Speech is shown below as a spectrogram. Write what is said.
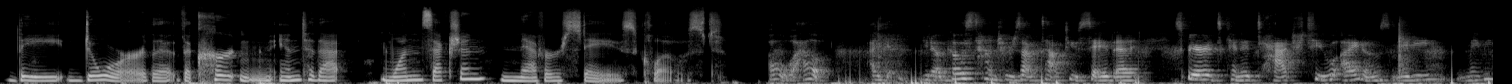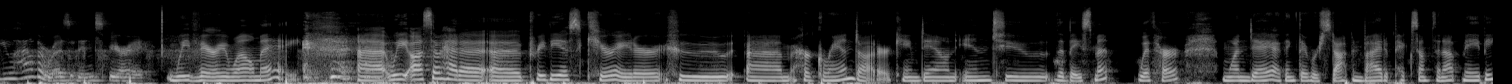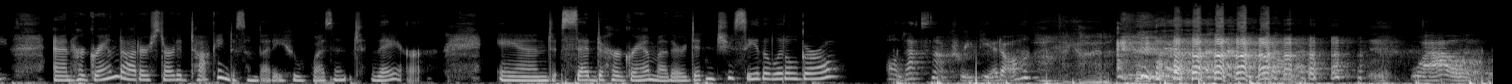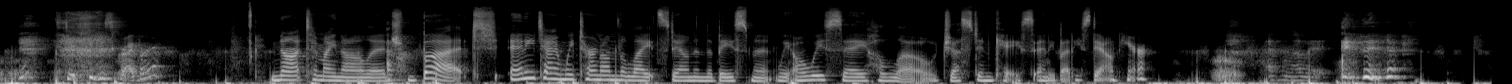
the door, the, the curtain into that one section never stays closed. Oh wow! I, you know, ghost hunters I've talked to say that spirits can attach to items. Maybe, maybe you have a resident spirit. We very well may. uh, we also had a, a previous curator who um, her granddaughter came down into the basement with her one day. I think they were stopping by to pick something up, maybe. And her granddaughter started talking to somebody who wasn't there and said to her grandmother, Didn't you see the little girl? Oh, that's not creepy at all. Oh my god. wow. Did she describe her? Not to my knowledge, oh. but anytime we turn on the lights down in the basement, we always say hello just in case anybody's down here. I love it.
